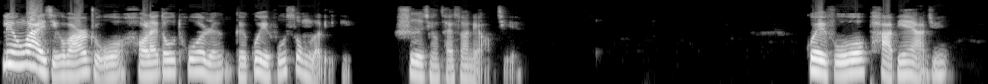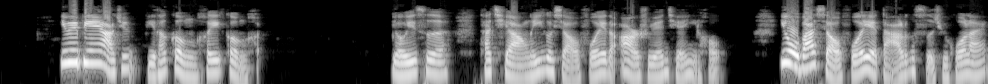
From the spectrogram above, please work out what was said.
另外几个玩主后来都托人给贵福送了礼。事情才算了结。贵福怕边亚军，因为边亚军比他更黑更狠。有一次，他抢了一个小佛爷的二十元钱以后，又把小佛爷打了个死去活来。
